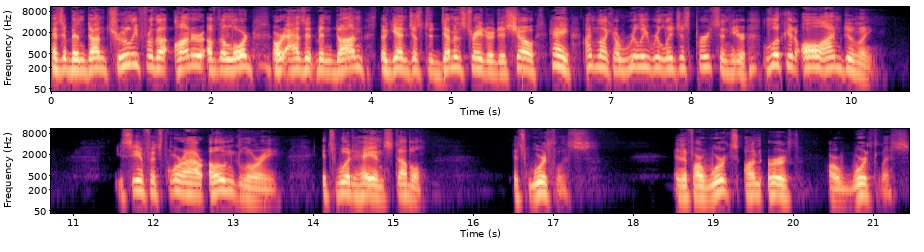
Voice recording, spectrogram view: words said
Has it been done truly for the honor of the Lord, or has it been done, again, just to demonstrate or to show, hey, I'm like a really religious person here. Look at all I'm doing. You see, if it's for our own glory, it's wood, hay, and stubble. It's worthless. And if our works on earth are worthless,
